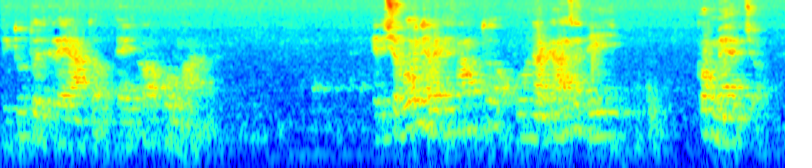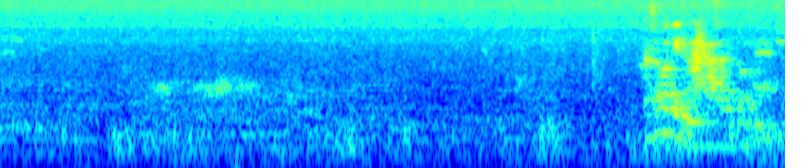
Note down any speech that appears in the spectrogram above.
di tutto il creato è il corpo umano. E dice voi ne avete fatto una casa di commercio. Cosa vuol una casa di commercio?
